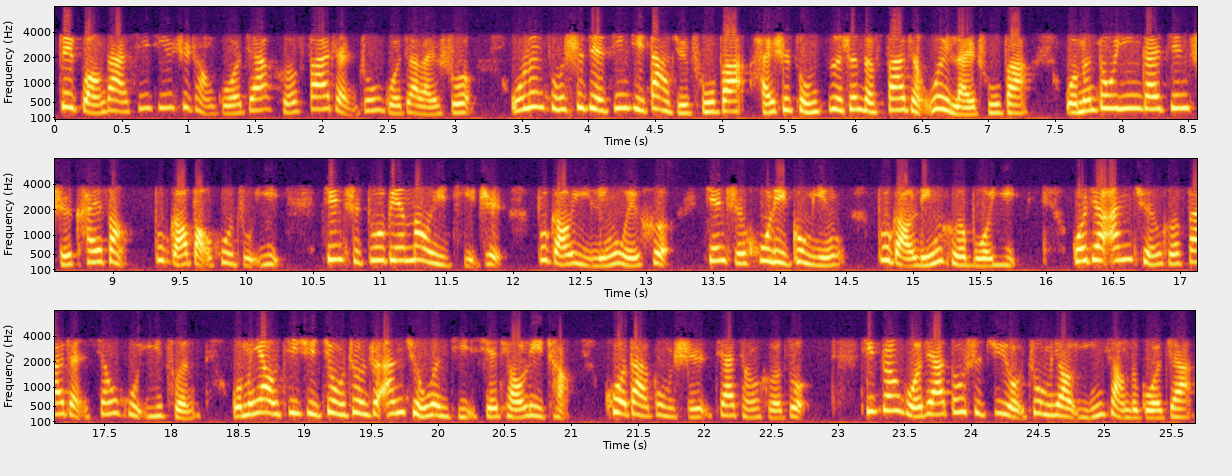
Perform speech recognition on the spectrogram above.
对广大新兴市场国家和发展中国家来说。无论从世界经济大局出发，还是从自身的发展未来出发，我们都应该坚持开放，不搞保护主义；坚持多边贸易体制，不搞以邻为壑；坚持互利共赢，不搞零和博弈。国家安全和发展相互依存，我们要继续就政治安全问题协调立场，扩大共识，加强合作。金砖国家都是具有重要影响的国家，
